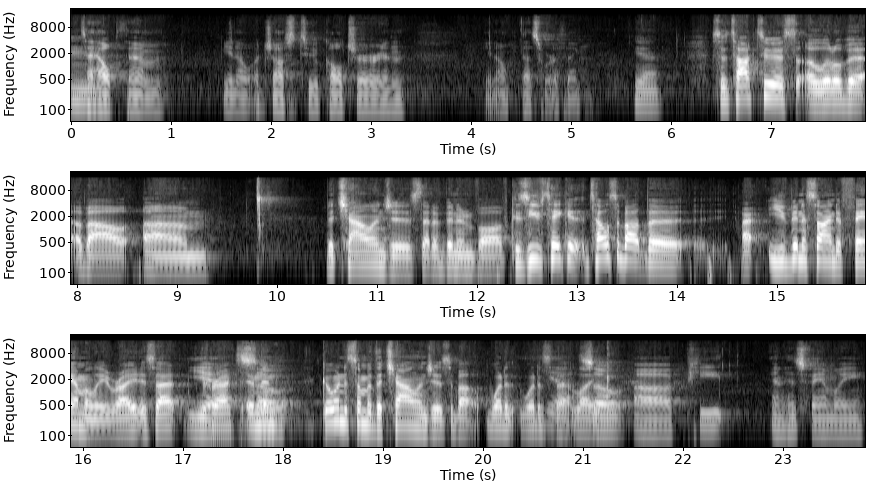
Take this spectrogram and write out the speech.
mm. to help them, you know, adjust to culture and you know, that sort of thing. Yeah. So, talk to us a little bit about um, the challenges that have been involved. Because you've taken, tell us about the, uh, you've been assigned a family, right? Is that yeah, correct? So, and then go into some of the challenges about what what is yeah, that like? So, uh, Pete and his family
